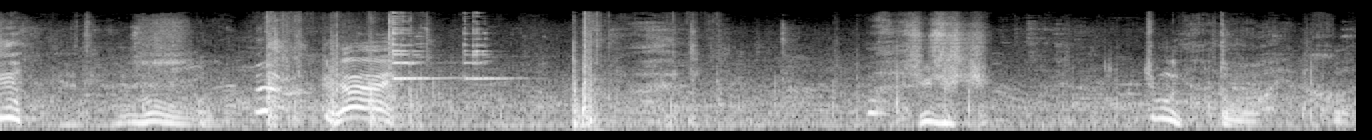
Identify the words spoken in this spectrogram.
去，陪他去。哎，是是是，这么多呀，喝的。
